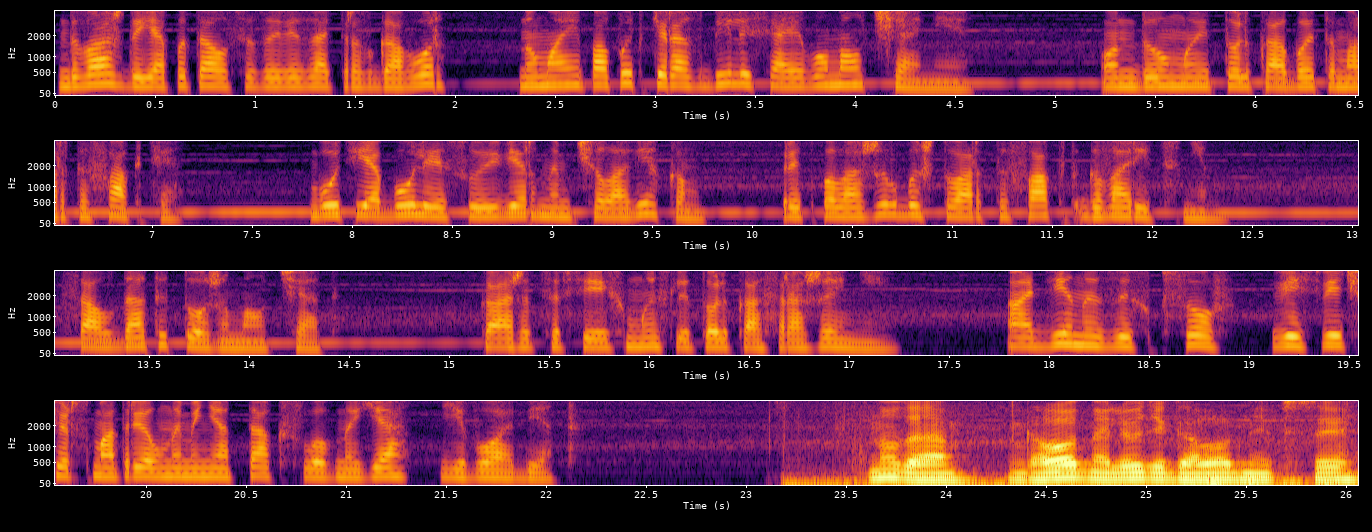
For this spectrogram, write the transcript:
Дважды я пытался завязать разговор, но мои попытки разбились о его молчании. Он думает только об этом артефакте. Будь я более суеверным человеком, предположил бы, что артефакт говорит с ним. Солдаты тоже молчат. Кажется, все их мысли только о сражении. Один из их псов весь вечер смотрел на меня так, словно я его обед. Ну да, голодные люди, голодные псы.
